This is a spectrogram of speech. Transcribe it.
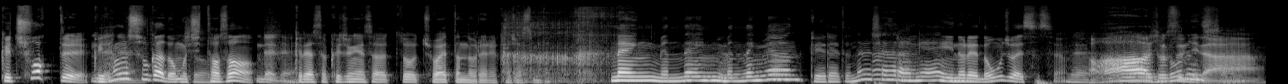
그 추억들 그 네네. 향수가 너무 그쵸. 짙어서 네네. 그래서 그 중에서 또 좋아했던 노래를 가져왔습니다. 냉면 냉면 냉면 그래도 널 사랑해 이 노래 너무 좋아했었어요. 네. 아, 진짜- 좋습니다.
